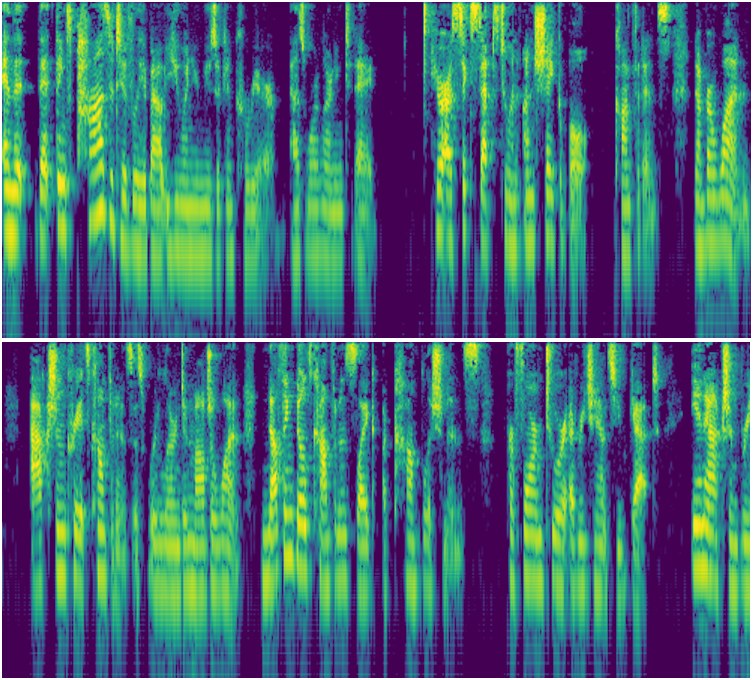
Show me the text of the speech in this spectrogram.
And that, that thinks positively about you and your music and career, as we're learning today. Here are six steps to an unshakable confidence. Number one, Action creates confidence, as we learned in Module 1. Nothing builds confidence like accomplishments. Perform tour every chance you get. Inaction breeds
